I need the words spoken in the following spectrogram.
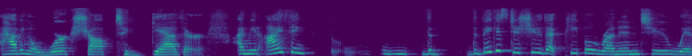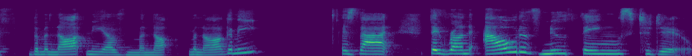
having a workshop together. I mean, I think the the biggest issue that people run into with the monotony of mono- monogamy is that they run out of new things to do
